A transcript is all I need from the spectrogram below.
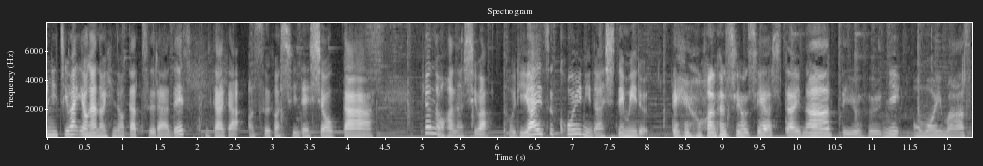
んにちはヨガの日の勝浦です。いかがお過ごしでしょうか？今日のお話はとりあえず声に出してみるっていうお話をシェアしたいなっていうふうに思います。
